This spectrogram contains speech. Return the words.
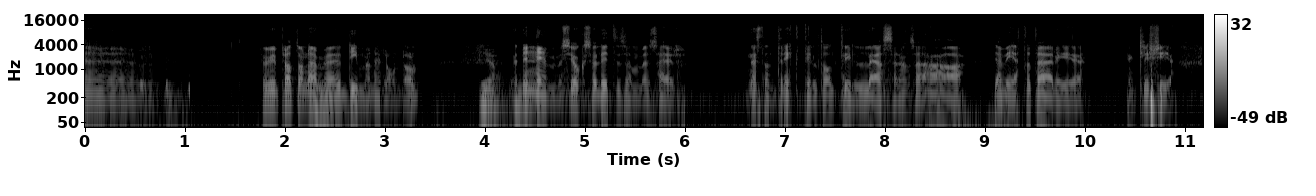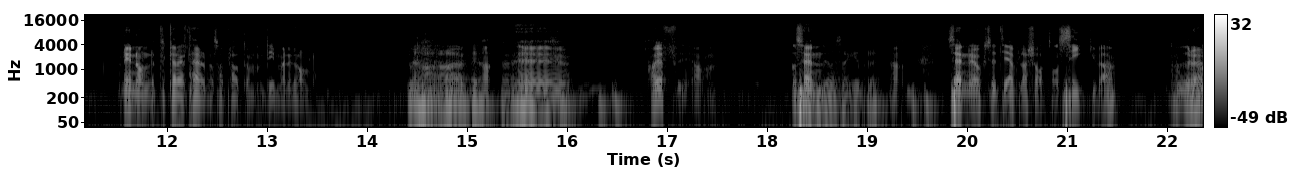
Ehm, för vi pratade om det här med dimman i London. ja. Det nämns ju också lite som så här, nästan direkttilltal till läsaren. Så här, haha, jag vet att det här är en kliché. Det är någon av karaktärerna som pratar om dimman i London. Jaha, ja, okej. Ja, Ja, eh, intressant. Ja, jag, ja. Och sen, Du har säkert rätt. sen är det också ett jävla tjat om cigg, va? De rö,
